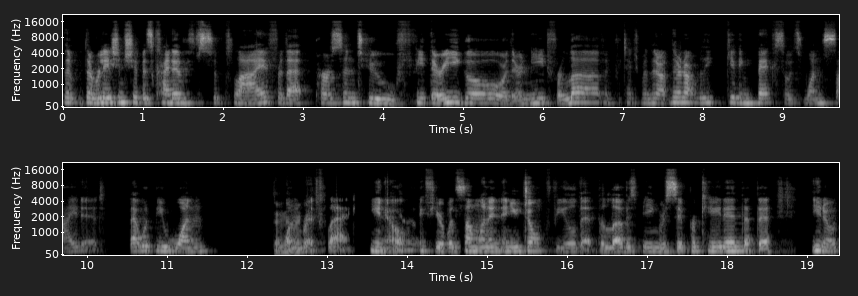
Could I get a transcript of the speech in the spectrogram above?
the the relationship is kind of supply for that person to feed their ego or their need for love and protection, but they're not they're not really giving back, so it's one sided. That would be one Dynamic. one red flag. You know, yeah. if you're with someone and, and you don't feel that the love is being reciprocated, that the you know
